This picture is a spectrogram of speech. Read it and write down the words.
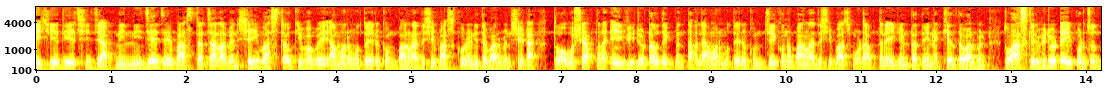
দেখিয়ে দিয়েছি যে আপনি নিজে যে বাসটা চালাবেন, সেই বাসটাও কীভাবে আমার মতো এরকম বাংলাদেশি বাস করে নিতে পারবেন সেটা। তো অবশ্যই আপনারা এই ভিডিওটাও দেখবেন, তাহলে আমার মতো এরকম যে কোনো বাংলাদেশি বাস মোডে আপনারা এই গেমটাতে এনে খেলতে পারবেন। তো আজকের ভিডিওটা এই পর্যন্ত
